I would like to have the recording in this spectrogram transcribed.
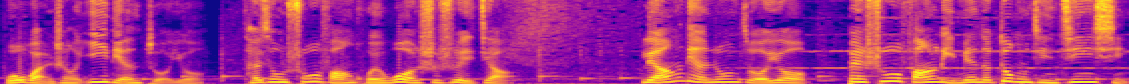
我晚上一点左右才从书房回卧室睡觉。两点钟左右，被书房里面的动静惊醒。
